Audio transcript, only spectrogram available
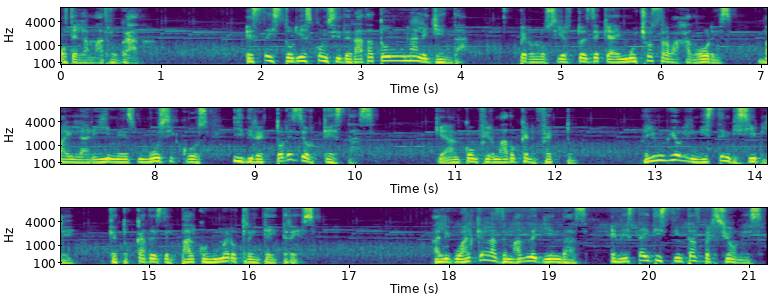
o de la madrugada. Esta historia es considerada toda una leyenda, pero lo cierto es de que hay muchos trabajadores, bailarines, músicos y directores de orquestas que han confirmado que en efecto hay un violinista invisible que toca desde el palco número 33. Al igual que en las demás leyendas, en esta hay distintas versiones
